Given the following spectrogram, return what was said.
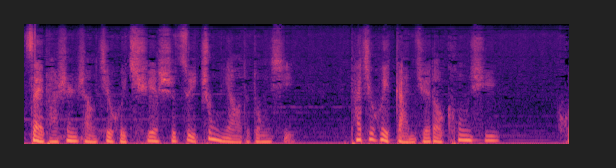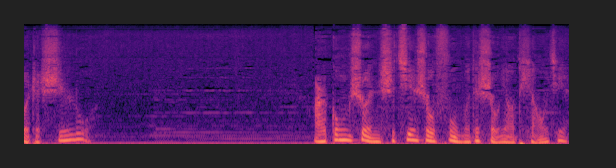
在他身上就会缺失最重要的东西，他就会感觉到空虚或者失落。而恭顺是接受父母的首要条件，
